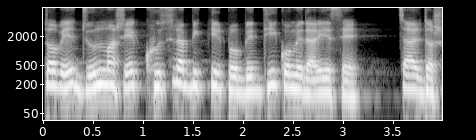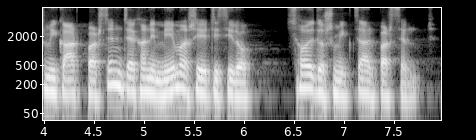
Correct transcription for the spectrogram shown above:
তবে জুন মাসে খুচরা বিক্রির প্রবৃদ্ধি কমে দাঁড়িয়েছে চার দশমিক আট পার্সেন্ট, যেখানে মে মাসে এটি ছিল ছয় দশমিক চার পার্সেন্ট।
